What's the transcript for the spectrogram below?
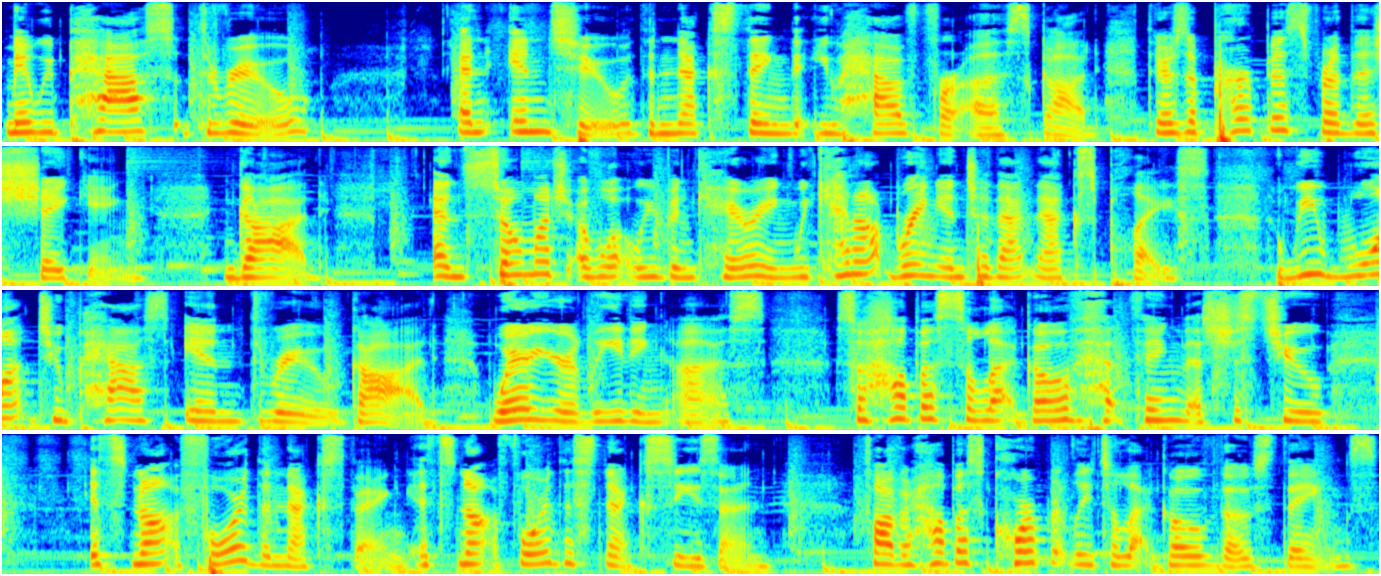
May we pass through and into the next thing that you have for us, God. There's a purpose for this shaking, God. And so much of what we've been carrying, we cannot bring into that next place. We want to pass in through, God, where you're leading us. So help us to let go of that thing that's just too it's not for the next thing, it's not for this next season. Father, help us corporately to let go of those things.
